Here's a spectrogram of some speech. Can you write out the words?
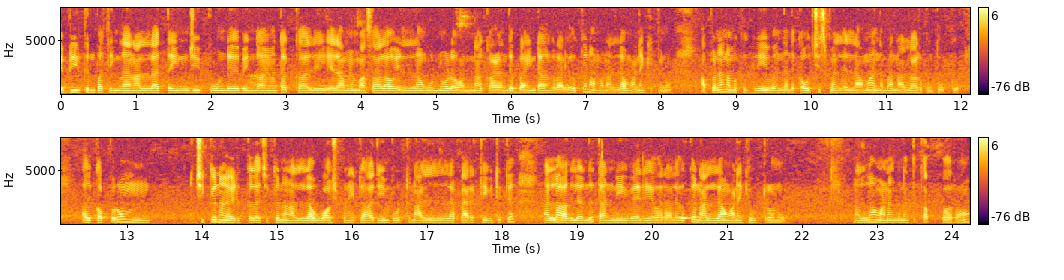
எப்படி இருக்குதுன்னு பார்த்தீங்களா? நல்லா இஞ்சி பூண்டு வெங்காயம் தக்காளி எல்லாமே மசாலா எல்லாம் ஒன்றோட ஒன்றா கலந்து பைண்டாங்கிற அளவுக்கு நம்ம நல்லா வணக்கிக்கணும். அப்போனா நமக்கு கிரேவி வந்து அந்த கவுச்சி ஸ்மெல் இல்லாமல் அந்த மாதிரி நல்லாயிருக்கும் தொக்கு. அதுக்கப்புறம் சிக்கனை எடுக்கலை. சிக்கனை நல்லா வாஷ் பண்ணிவிட்டு அதையும் போட்டு நல்லா பரட்டி விட்டுட்டு நல்லா அதுலேருந்து தண்ணி வெளியே வர அளவுக்கு நல்லா வணக்கி விட்றணும் நல்லா வணங்கினதுக்கு அப்புறம்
